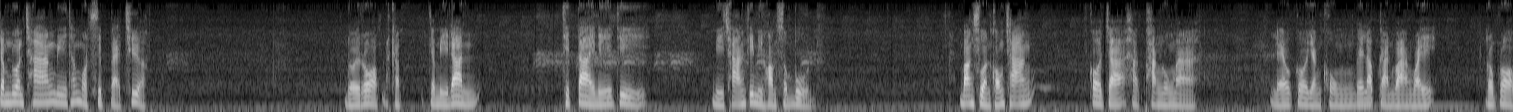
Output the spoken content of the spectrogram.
จำนวนช้างมีทั้งหมด 18 เชือก โดยรอบนะครับ จะมีด้านทิศใต้นี้ที่มีช้างที่มีความสมบูรณ์ บางส่วนของช้างก็จะหักพังลงมา แล้วก็ยังคงได้รับการวางไว้รอบ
